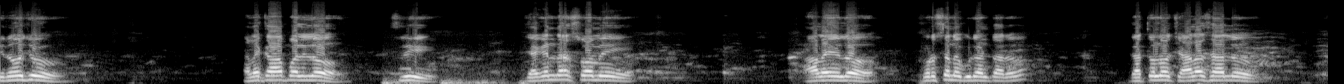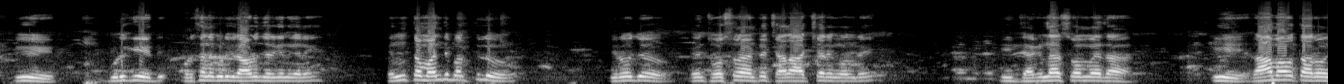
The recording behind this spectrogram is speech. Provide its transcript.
ఈరోజు అనకాపల్లిలో శ్రీ జగన్నాథ స్వామి ఆలయంలో గురసన గుడి అంటారు. గతంలో చాలాసార్లు ఈ గుడికి గురసన గుడికి రావడం జరిగింది కానీ ఇంతమంది భక్తులు ఈరోజు నేను చూస్తున్నా అంటే చాలా ఆశ్చర్యంగా ఉంది. ఈ జగన్నాథ స్వామి మీద ఈ రామావతారం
